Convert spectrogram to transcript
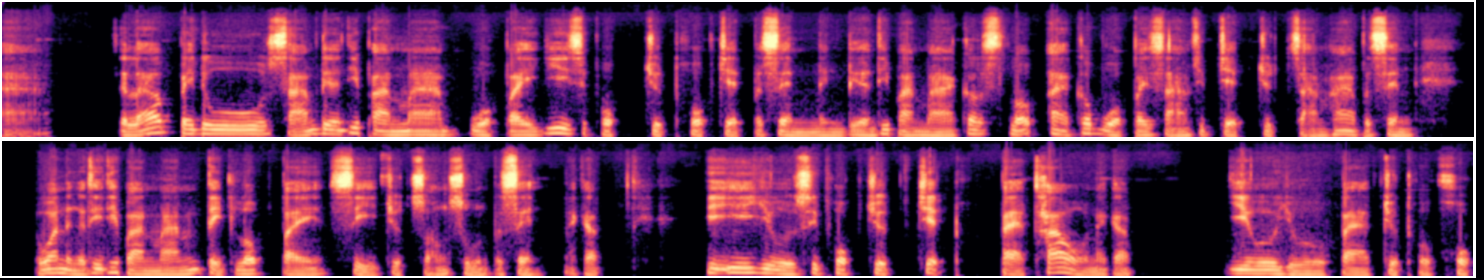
อ่าเสร็จแล้วไปดู 3 เดือนที่ผ่านมาบวกไป 26.67% 1เดือนที่ผ่านมาก็ลบอ่าก็บวกไป 37.35%แต่ว่า1อาทิตย์ที่ผ่านมานั้นติดลบไป 4.20%นะครับ PE อยู่ 16.78 เท่านะครับ Yield อยู่ 8.66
